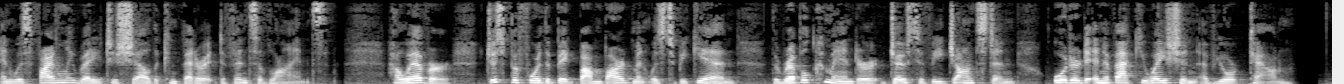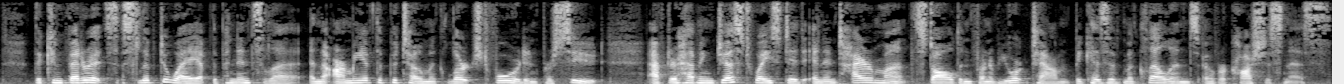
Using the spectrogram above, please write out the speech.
and was finally ready to shell the Confederate defensive lines. However, just before the big bombardment was to begin, the rebel commander, Joseph E. Johnston, ordered an evacuation of Yorktown. The Confederates slipped away up the peninsula, and the Army of the Potomac lurched forward in pursuit after having just wasted an entire month stalled in front of Yorktown because of McClellan's overcautiousness.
